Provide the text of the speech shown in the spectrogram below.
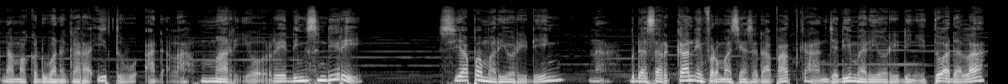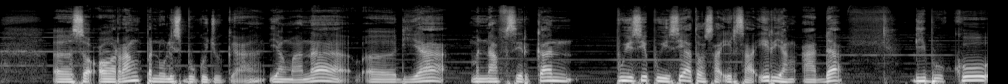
nama kedua negara itu adalah Mario Reading sendiri. Siapa Mario Reading? Nah, berdasarkan informasi yang saya dapatkan, jadi Mario Reading itu adalah uh, seorang penulis buku juga yang mana uh, dia menafsirkan puisi-puisi atau sair-sair yang ada di buku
